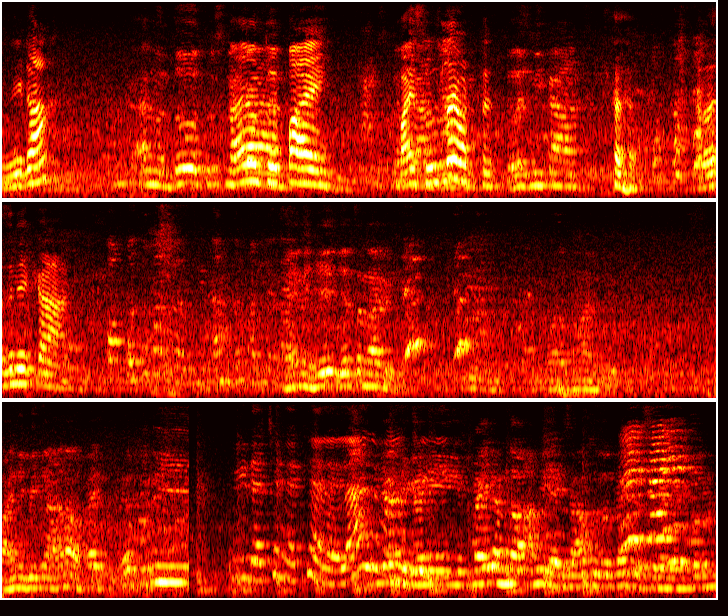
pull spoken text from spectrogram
विडा काय म्हणतो? कृष्ण काय म्हणतोय? पाय. पाय सुजलाय वाटतं. रजनीकांत. रजनीकांत. हे याचं नाव आहे? पाणी बिणी आणा काय? पुरी. खेळायला पहिल्यांदा आम्ही यायचं अगोदर? करून.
